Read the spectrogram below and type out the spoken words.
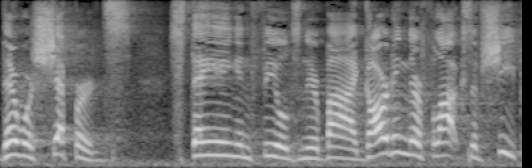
there were shepherds staying in fields nearby, guarding their flocks of sheep.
